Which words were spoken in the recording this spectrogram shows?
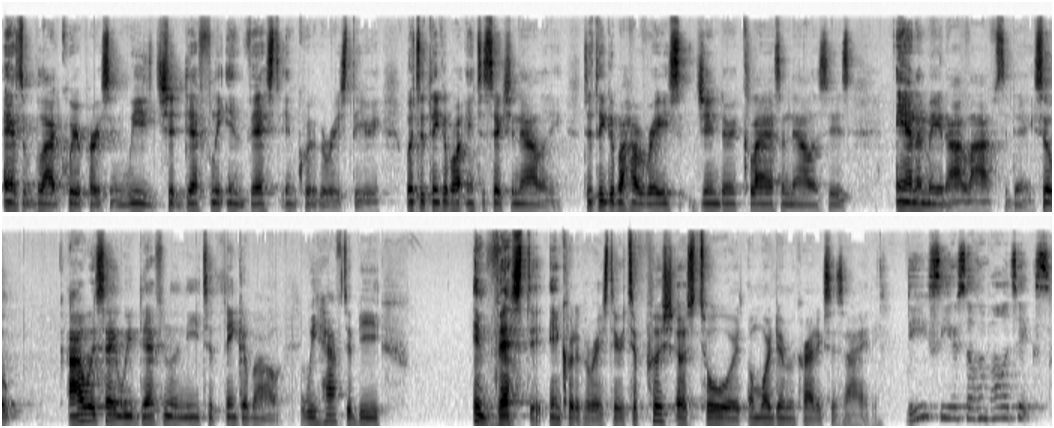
as a black queer person, we should definitely invest in critical race theory, but to think about intersectionality, to think about how race, gender, class analysis animate our lives today. So I would say we definitely need to think about, we have to be invested in critical race theory to push us towards a more democratic society. Do you see yourself in politics?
